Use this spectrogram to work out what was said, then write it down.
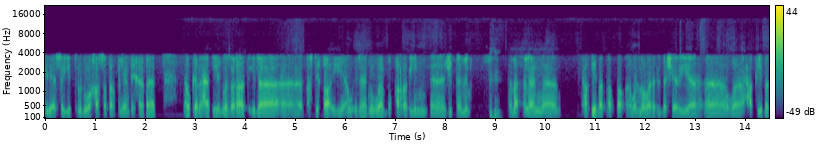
للسيد ترودو وخاصة في الانتخابات اوكل هذه الوزارات إلى أصدقائه أو إلى نواب مقربين جدا منه. فمثلا حقيبة الطاقة والموارد البشرية وحقيبة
